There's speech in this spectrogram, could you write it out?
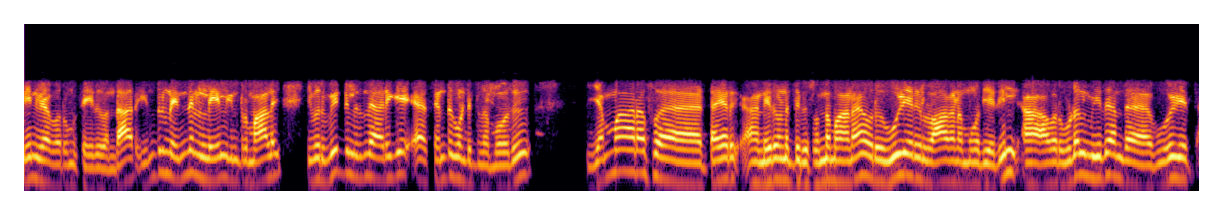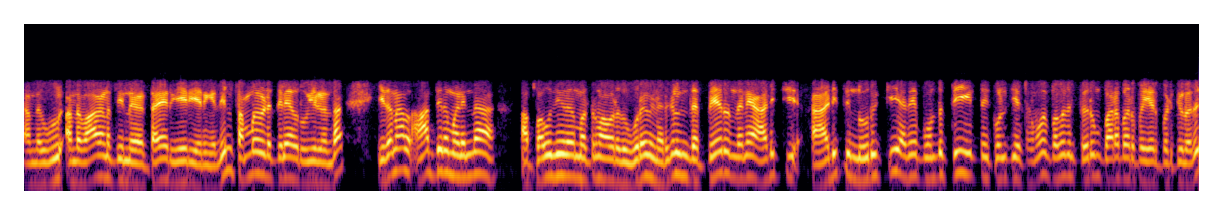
மீன் வியாபாரமும் செய்து வந்தார். இன்று இந்த நிலையில் இன்று மாலை இவர் வீட்டிலிருந்து அருகே சென்று கொண்டிருந்த போது எம்ஆர்எஃப் டயர் நிறுவனத்திற்கு சொந்தமான ஒரு ஊழியர்கள் வாகனம் மோதியதில் அவர் உடல் மீது அந்த ஊழியர் அந்த அந்த வாகனத்தின் டயர் ஏறி இறங்கியதில் சம்பவ இடத்திலே அவர் உயிரிழந்தார். இதனால் ஆத்திரமடைந்த அப்பகுதியினர் மற்றும் அவரது உறவினர்கள் இந்த பேருந்தனை அடிச்சு அடித்து நொறுக்கி அதே போன்று தீயிட்டு கொளுத்திய சம்பவம் பகுதியில் பெரும் பரபரப்பை ஏற்படுத்தியுள்ளது.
